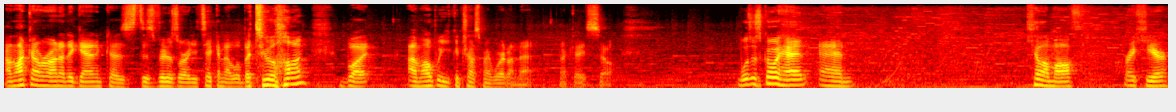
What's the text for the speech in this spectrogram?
I'm not going to run it again because this video's already taken a little bit too long, but I'm hoping you can trust my word on that. Okay, so we'll just go ahead and kill him off right here.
